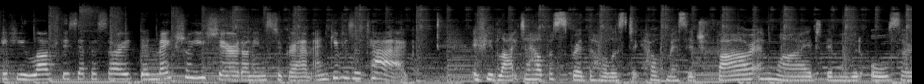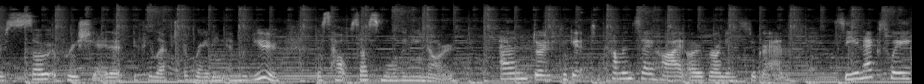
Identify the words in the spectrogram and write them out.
If you loved this episode, then make sure you share it on Instagram and give us a tag. If you'd like to help us spread the holistic health message far and wide, then we would also so appreciate it if you left a rating and review. This helps us more than you know. And don't forget to come and say hi over on Instagram. See you next week.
